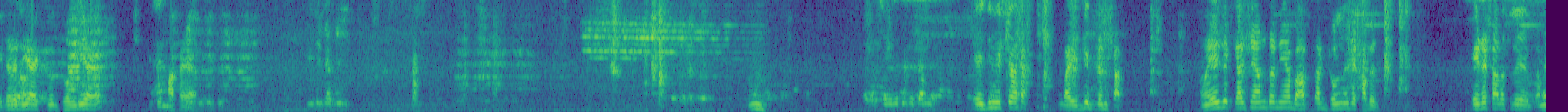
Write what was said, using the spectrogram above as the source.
এটারে দিয়ে একটু ঝোল দিয়ে একটু মাখায় হুম। সামনে। এই জিনিসটা বাই ডিফারেন্ট সার মানে এই যে ক্যালসিয়ামটা নিয়ে ভাত তার ঝোল নিয়ে যে খাবেন এইটা স্বাদ আসলে আমি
